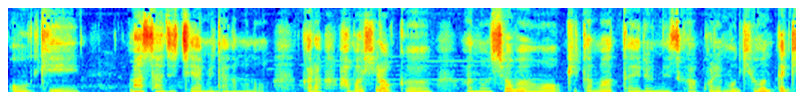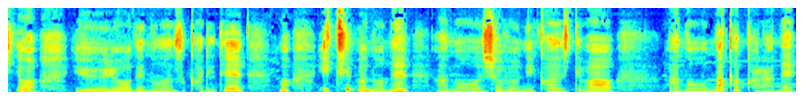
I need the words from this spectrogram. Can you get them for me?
大きいマッサージチェアみたいなものから幅広くあの処分を承っているんですがこれも基本的には有料での預かりで、まあ、一部のねあの処分に関してはあの中からね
